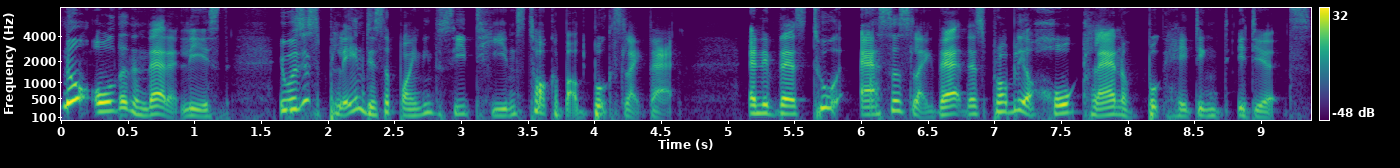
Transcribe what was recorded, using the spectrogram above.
No older than that, at least. It was just plain disappointing to see teens talk about books like that. And if there's two asses like that, there's probably a whole clan of book hating idiots.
